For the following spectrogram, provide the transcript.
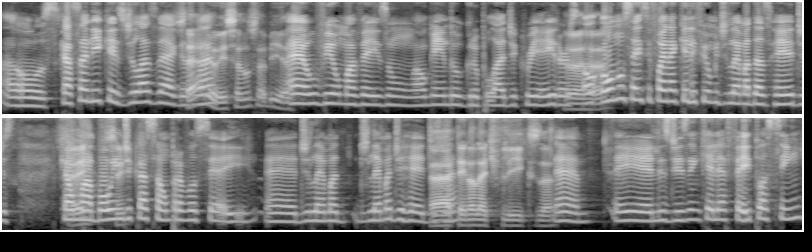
os caça-níqueis de Las Vegas, né? Sério? Né? Isso eu não sabia. É, eu vi uma vez um, alguém do grupo lá de creators, uhum. ou, ou, não sei se foi naquele filme Dilema das Redes, que sei, é uma boa sei. indicação para você aí. É, dilema, dilema de redes, é, né? tem na Netflix, né? É, e eles dizem que ele é feito assim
